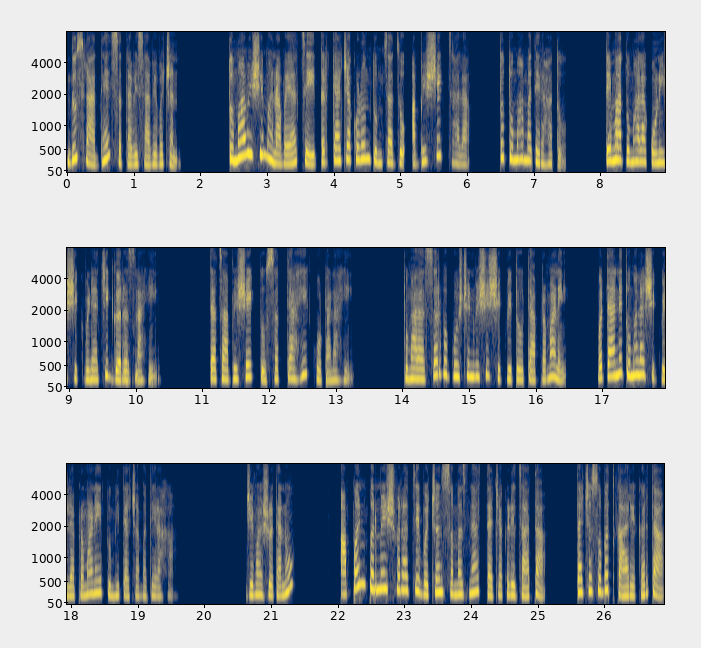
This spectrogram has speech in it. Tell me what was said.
दुसरा अध्याय सत्ताविसावे वचन. तुम्हाविषयी म्हणावयाचे तर त्याच्याकडून तुमचा जो अभिषेक झाला तो तुम्हामध्ये राहतो. तेव्हा तुम्हाला कोणी शिकविण्याची गरज नाही. त्याचा अभिषेक तो सत्य आहे खोटा नाही. तुम्हाला सर्व गोष्टींविषयी शिकवितो त्याप्रमाणे व त्याने तुम्हाला शिकविल्याप्रमाणे तुम्ही त्याच्यामध्ये राहा. जेव्हा श्रोत्यानो आपण परमेश्वराचे वचन समजण्यास त्याच्याकडे जाता त्याच्यासोबत कार्य करता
